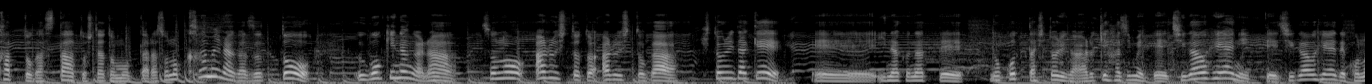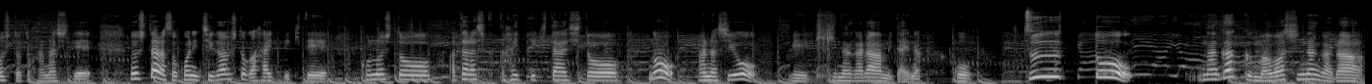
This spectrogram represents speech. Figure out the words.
カットがスタートしたと思ったらそのカメラがずっと動きながらそのある人とある人が1人だけ、えー、いなくなって残った1人が歩き始めて違う部屋に行って違う部屋でこの人と話してそしたらそこに違う人が入ってきてこの人新しく入ってきた人の話を、えー、聞きながらみたいなこうずっと長く回しながら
